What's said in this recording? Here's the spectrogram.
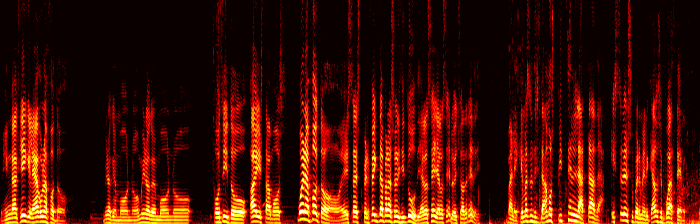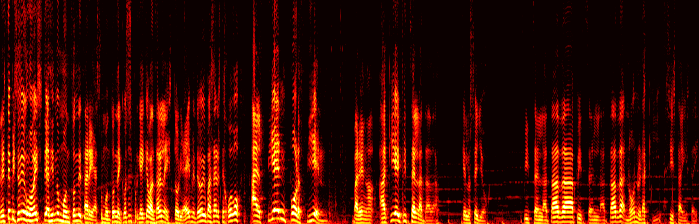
Venga aquí que le hago una foto. Mira qué mono, mira qué mono. Fotito, ahí estamos. Buena foto, esa es perfecta para solicitud. Ya lo sé, ya lo sé, lo he hecho adrede Vale, ¿qué más necesitábamos? Pizza enlatada. Esto en el supermercado se puede hacer. En este episodio, como veis, estoy haciendo un montón de tareas Un montón de cosas porque hay que avanzar en la historia, ¿eh? Me tengo que pasar este juego al 100% Vale, venga, aquí hay pizza enlatada Que lo sé yo. Pizza enlatada, pizza enlatada. No, no era aquí, sí, está ahí, está ahí.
